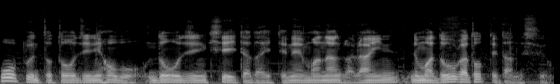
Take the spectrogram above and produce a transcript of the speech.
オープンと同時にほぼ同時に来ていただいてね、まあなんか LINE で、まあ動画撮ってたんですよ。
